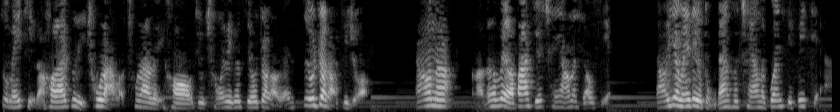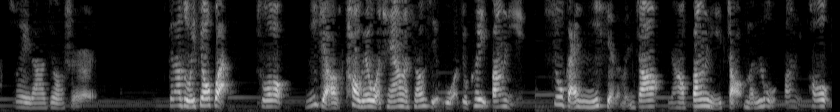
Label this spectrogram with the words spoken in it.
做媒体的，后来自己出来了，出来了以后就成为了一个自由撰稿人、自由撰稿记者，然后呢。啊，他为了挖掘陈阳的消息，然后认为这个董丹和陈阳的关系匪浅，所以呢，就是跟他作为交换，说你只要套给我陈阳的消息，我就可以帮你修改你写的文章，然后帮你找门路，帮你剖。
